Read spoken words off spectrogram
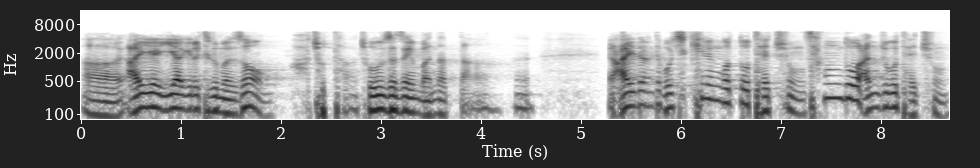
아, 아이의 이야기를 들으면서 아, 좋다. 좋은 선생님 만났다. 아이들한테 뭐 시키는 것도 대충, 상도 안 주고 대충.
